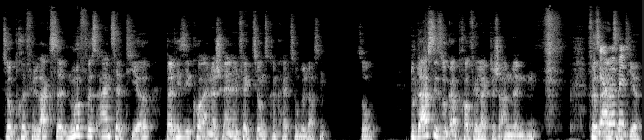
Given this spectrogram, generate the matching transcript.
zur Prophylaxe nur fürs Einzeltier bei Risiko einer schweren Infektionskrankheit zugelassen. So. Du darfst sie sogar prophylaktisch anwenden. fürs Ja, aber wenn- Einzeltier.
